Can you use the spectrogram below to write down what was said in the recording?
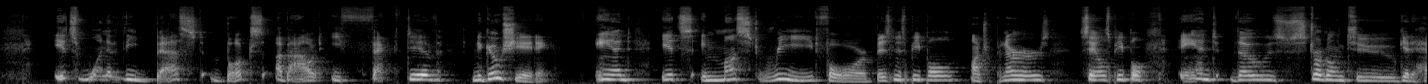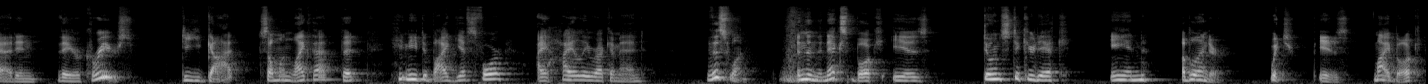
It's one of the best books about effective negotiating. And it's a must read for business people, entrepreneurs, salespeople, and those struggling to get ahead in their careers. Do you got someone like that that you need to buy gifts for? I highly recommend this one. And then the next book is Don't Stick Your Dick in a Blender, which is my book.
